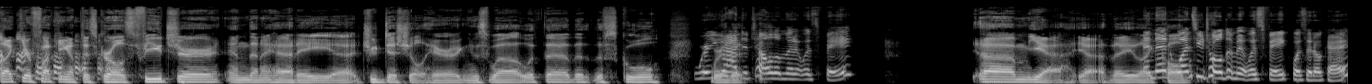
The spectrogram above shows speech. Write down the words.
like you're fucking up this girl's future. And then I had a uh, judicial hearing as well with the the, the school. Where you Where had the- to tell them that it was fake? Um, yeah, yeah. They like and then called. once you told them it was fake, was it okay?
